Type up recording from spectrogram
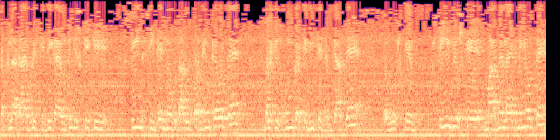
कपिला गाय बड़ी सीधी गाय होती जिसके की सीन सीधे नोकदार ऊपर नहीं उठे होते हैं। बल्कि घूम करके नीचे झुक जाते हैं तो उसके सींग भी उसके मारने लायक नहीं होते हैं,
